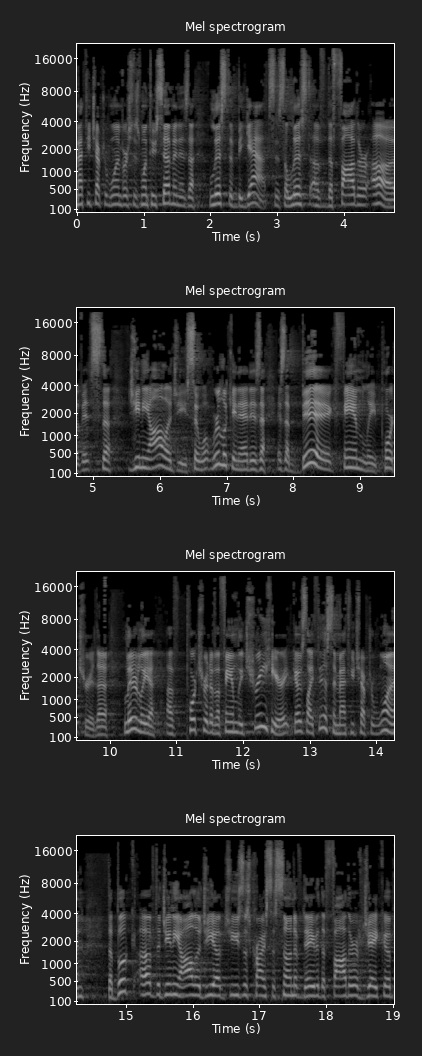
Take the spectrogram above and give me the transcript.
Matthew chapter 1, verses 1 through 7 is a list of begats. It's a list of the father of. It's the genealogy. So, what we're looking at is a, is a big family portrait, a, literally a, a portrait of a family tree here. It goes like this in Matthew chapter 1 the book of the genealogy of Jesus Christ, the son of David, the father of Jacob,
